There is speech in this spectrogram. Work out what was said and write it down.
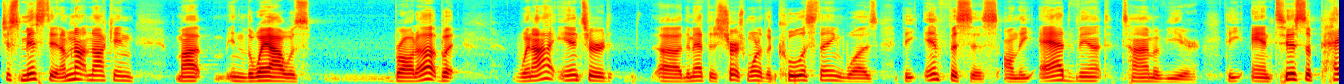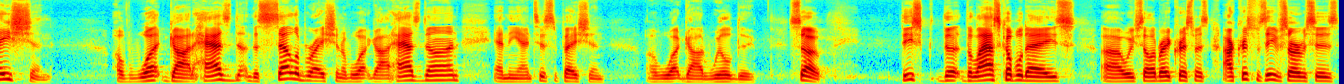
Just missed it. I'm not knocking my in the way I was brought up, but when I entered uh, the Methodist Church, one of the coolest things was the emphasis on the Advent time of year, the anticipation of what God has done, the celebration of what God has done, and the anticipation of what God will do. So, these the, the last couple days, uh, we've celebrated Christmas. Our Christmas Eve services,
